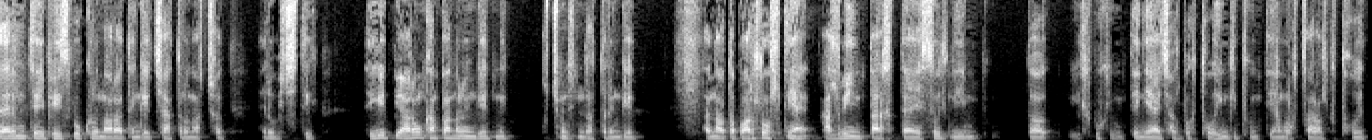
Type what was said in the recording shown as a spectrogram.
Зарим тий Facebook руу нороод ингээд чат руу ночход хариу бичдэг. Тэгээд би 10 компани руу ингээд нэг 30 минутын дотор ингээд танаа одоо борлуулалтын албын даргатай эсвэл нэм одоо ирэх бүх юмтэй нь яаж холбогдох вэ? Хин гэдэг хүнтэй ямар утгаар холбогдох вэ?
